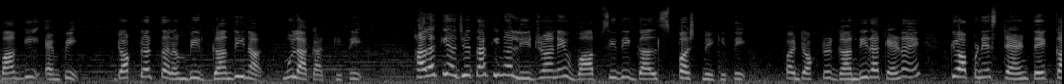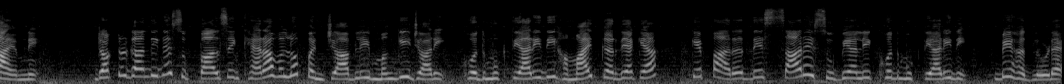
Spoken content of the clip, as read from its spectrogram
ਬਾਗੀ ਐਮਪੀ ਡਾਕਟਰ ਧਰਮਵੀਰ ਗਾਂਧੀ ਨਾਲ ਮੁਲਾਕਾਤ ਕੀਤੀ। ਹਾਲਾਂਕਿ ਅਜੇ ਤੱਕ ਇਹਨਾਂ ਲੀਡਰਾਂ ਨੇ ਵਾਪਸੀ ਦੀ ਗੱਲ ਸਪਸ਼ਟ ਨਹੀਂ ਕੀਤੀ। ਪਰ ਡਾਕਟਰ ਗਾਂਧੀ ਦਾ ਕਹਿਣਾ ਹੈ ਕਿ ਉਹ ਆਪਣੇ ਸਟੈਂਡ ਤੇ ਕਾਇਮ ਨੇ। डॉक्टर गांधी ने सुखपाल सिंह खेरा वालों पंजाब ਲਈ मंगी जारी। खुद मुख्तियारी की हमायत करद ਕਿਹਾ कि भारत के सारे सूबे ਲਈ खुद मुख्तियारी की बेहद लड़ है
